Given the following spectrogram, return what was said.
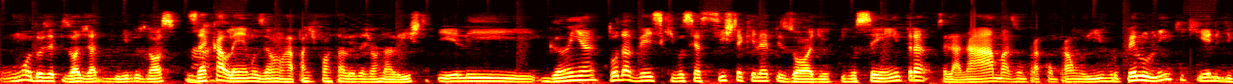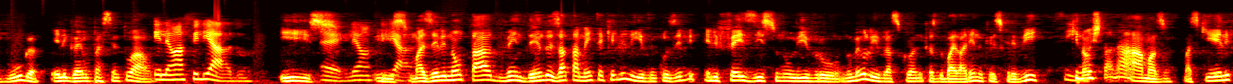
um, ou dois episódios já de livros nossos. Nossa. Zeca Lemos é um rapaz de Fortaleza, jornalista, e ele ganha toda vez que você assiste aquele episódio e você entra, sei lá, na Amazon para comprar um livro, pelo link que ele divulga, ele ganha um percentual. Ele é um afiliado. Isso. É, ele é um afiliado. Isso, mas ele não tá vendendo exatamente aquele livro. Inclusive, ele fez isso no livro, no meu livro, As Crônicas do Bailarino, que eu escrevi, Sim. que não está na Amazon, mas que ele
